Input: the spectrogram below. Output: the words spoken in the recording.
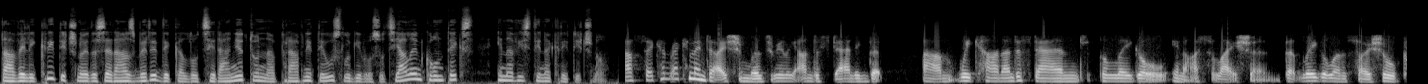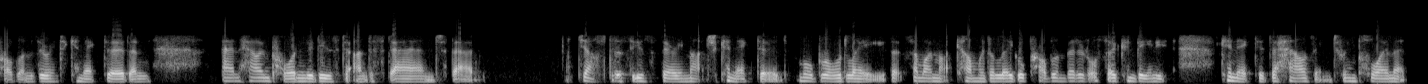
Таа вели критично е да се разбере дека лоцирањето на правните услуги во социјален контекст е навистина критично. Our second recommendation was really understanding that um, we can't understand the legal in isolation, that legal and social problems are interconnected and and how important it is to understand that justice is very much connected more broadly, that someone might come with a legal problem, but it also can be connected to housing, to employment,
